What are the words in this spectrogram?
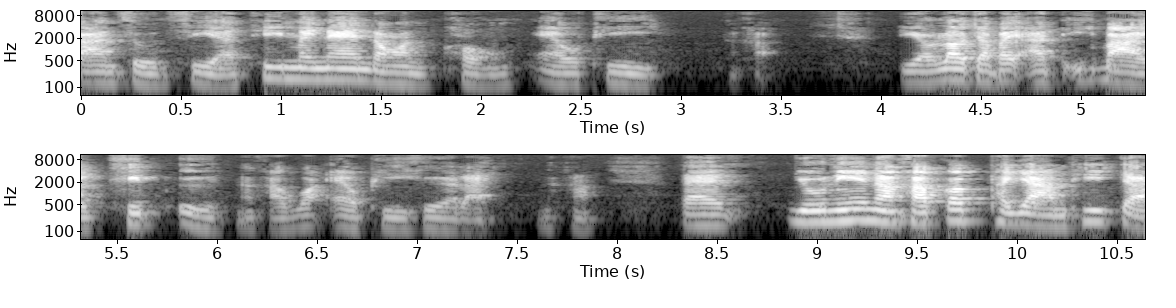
การสูญเสียที่ไม่แน่นอนของ LP นะครับ เดี๋ยวเราจะไปอธิบายคลิปอื่นนะครับว่า LP คืออะไรนะครับ แต่ยูนี้นะครับก็พยายามที่จะ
